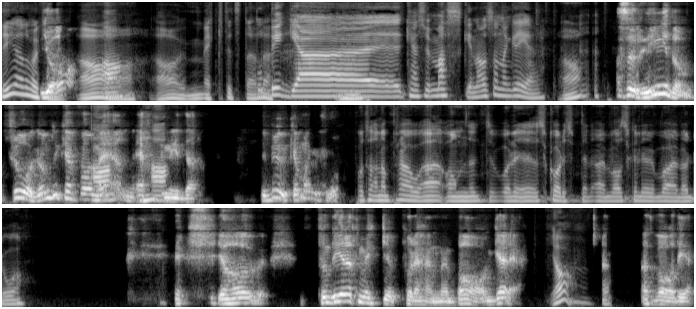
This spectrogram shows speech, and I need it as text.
Det hade varit kul. Ja. Ja. ja, mäktigt Och ställe. bygga Mm. eh, kanske maskerna och sådana grejer. Ja. Alltså ring dem, fråga om du kan få vara Ja. med en Ja. eftermiddag. Det brukar man ju få. På tal om praoa, om du inte vore skådespelare, vad skulle det vara då? Jag har funderat mycket på det här med bagare. ja. att vara det.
